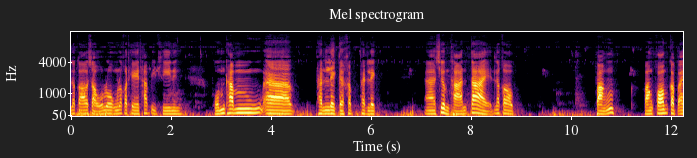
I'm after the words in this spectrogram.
แล้วก็เอาเสาลงแล้วก็เททับอีกทีหนึ่งผมทำแผ่นเหล็กครับแผ่นเหล็กเชื่อมฐานใต้แล้วก็ฝังฝังพร้อมกับไอ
